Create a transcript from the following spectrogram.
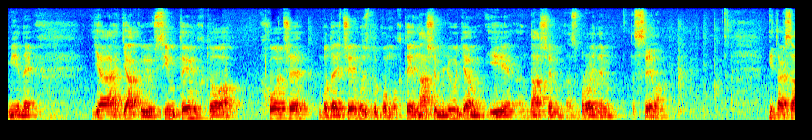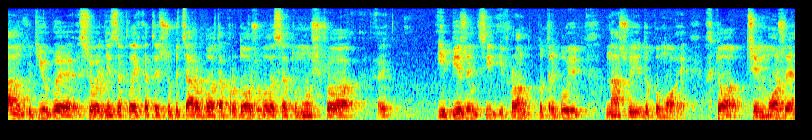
гміни. Я дякую всім тим, хто хоче бодай чимось допомогти нашим людям і нашим Збройним силам. І так само хотів би сьогодні закликати, щоб ця робота продовжувалася, тому що е, і біженці, і фронт потребують нашої допомоги. Хто чим може,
